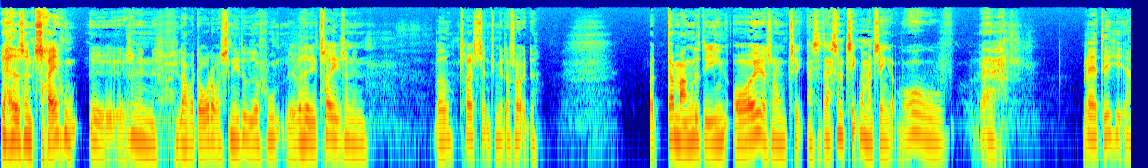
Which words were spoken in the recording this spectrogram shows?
Jeg havde sådan en træhund, øh, sådan en labrador, der var snittet ud af hund. Hvad hedder det, træ, sådan en, hvad, 60 cm højde. Og der manglede det ene øje og sådan nogle ting. Altså, der er sådan ting, hvor man tænker, wow, hvad, hvad er det her?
